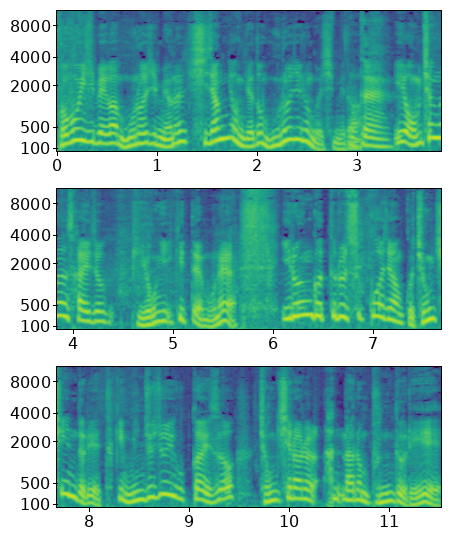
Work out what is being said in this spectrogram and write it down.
법의 지배가 무너지면은 시장 경제도 무너지는 것입니다. 네. 이 엄청난 사회적 비용이 있기 때문에 이런 것들을 숙고하지 않고 정치인들이 특히 민주주의 국가에서 정치를 한다는 분들이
